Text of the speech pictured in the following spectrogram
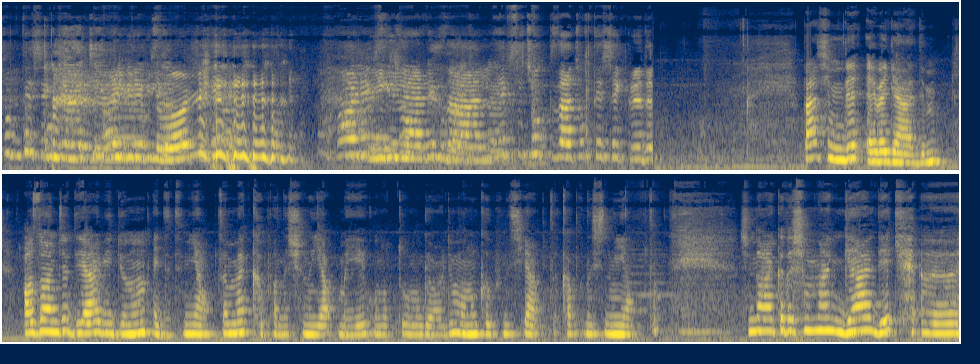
Çok teşekkür ederim. Var. İyi günler güzel. Hepsi çok güzel. Çok teşekkür ederim. Ben şimdi eve geldim. Az önce diğer videonun editini yaptım ve kapanışını yapmayı unuttuğumu gördüm. Onun kapanışı yaptı, kapanışını yaptım. Şimdi arkadaşımdan geldik. Ee,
